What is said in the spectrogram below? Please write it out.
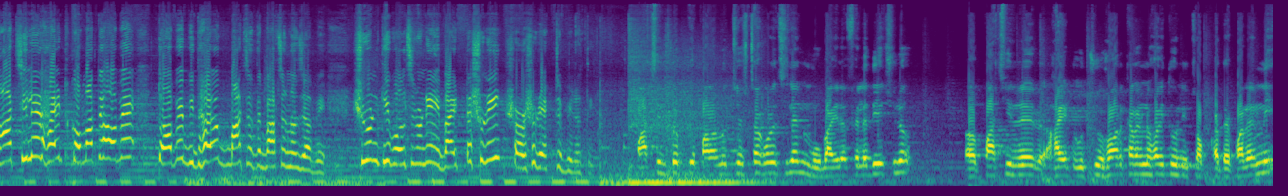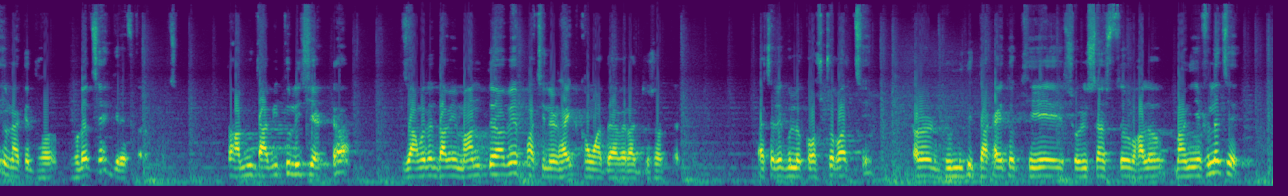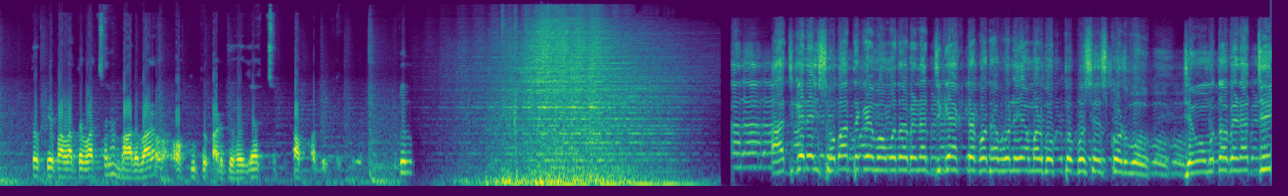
পাঁচিলের হাইট কমাতে হবে, তবে বিধায়ক বাঁচাতে, বাঁচানো যাবে। শুনুন কি বলছেন উনি, এই বাইটটা শুনেই সরাসরি একটা বিরতি। পাঁচিল টপকে পালানোর চেষ্টা করেছিলেন মোবাইলে ফেলে দিয়েছিল। পাঁচিলের হাইট উঁচু হওয়ার কারণে হয়তো উনি চপকাতে পারেননি ওনাকে ধরেছে, গ্রেফতার করেছে। তো আমি দাবি তুলেছি একটা, যে আমাদের দাবি মানতে হবে, পাঁচিলের হাইট কমাতে হবে রাজ্য সরকার তাছাড়া এগুলো কষ্ট পাচ্ছে, কারণ দুর্নীতির টাকায় তো খেয়ে শরীর স্বাস্থ্য ভালো বানিয়ে ফেলেছে, তো কে পালাতে পারছে না, বারবার অকৃতকার্য হয়ে যাচ্ছে ক্ষেত্রে। আজকের এই সভা থেকে মমতা ব্যানার্জিকে একটা কথা বলেই আমার বক্তব্য শেষ করব। যে মমতা ব্যানার্জি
